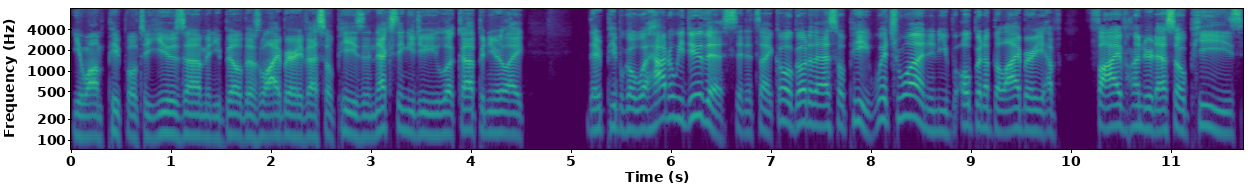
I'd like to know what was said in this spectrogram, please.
you want people to use them and you build this library of SOPs. And the next thing you do, you look up and you're like, there people go, well, how do we do this? And it's like, oh, go to the SOP. Which one? And you open up the library, you have 500 SOPs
